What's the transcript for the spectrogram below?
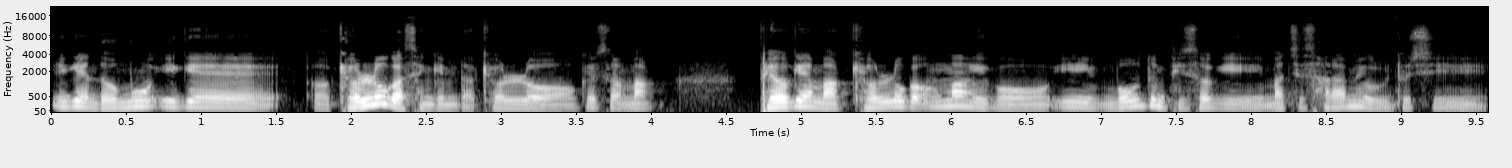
이게 너무 이게 어, 결로가 생깁니다. 결로. 그래서 막 벽에 막 결로가 엉망이고 이 모든 비석이 마치 사람이 울듯이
